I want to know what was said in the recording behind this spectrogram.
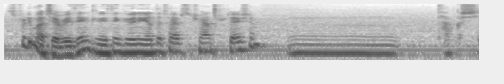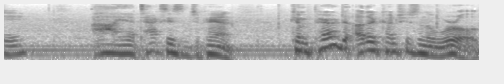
It's pretty much everything. Can you think of any other types of transportation? Mm taxi. Ah, yeah, taxis in Japan. Compared to other countries in the world,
